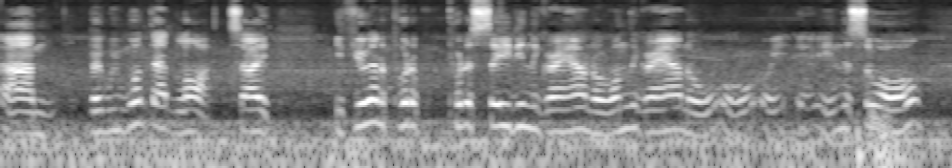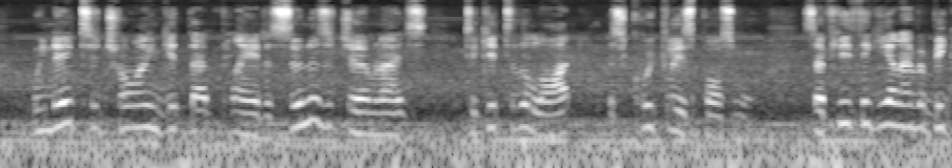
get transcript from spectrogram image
Um, but we want that light. So if you're going to put a put a seed in the ground or on the ground or, or, or, in the soil, we need to try and get that plant as soon as it germinates to get to the light as quickly as possible. So if you think you're going to have a big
